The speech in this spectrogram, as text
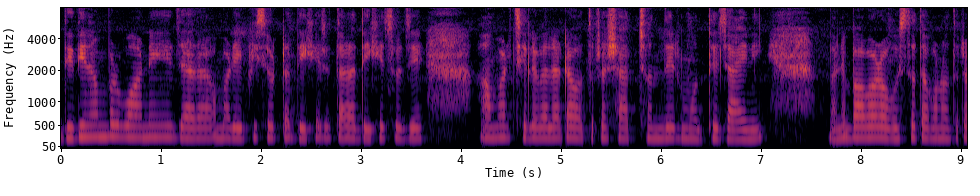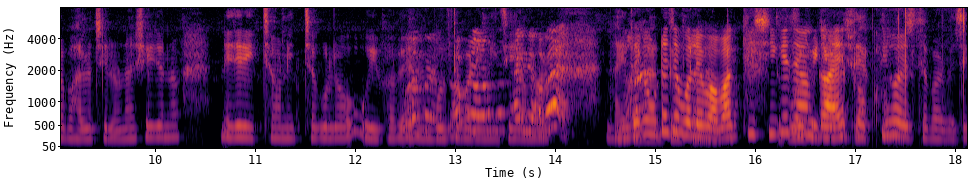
দিদি নাম্বার ওয়ানে যারা আমার এপিসোডটা দেখেছ তারা দেখেছ যে আমার ছেলেবেলাটা অতটা স্বাচ্ছন্দ্যের মধ্যে যায়নি। মানে বাবার অবস্থা তখন অতটা ভালো ছিল না সেই জন্য নিজের ইচ্ছা অনিচ্ছাগুলো ওইভাবে আমি বলতে পারিনি যে আমার এটা উঠেছে বলে বাবা। কি শিখে যান গায়ে শক্তি হয়েছে। বুঝতে পারবে যে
